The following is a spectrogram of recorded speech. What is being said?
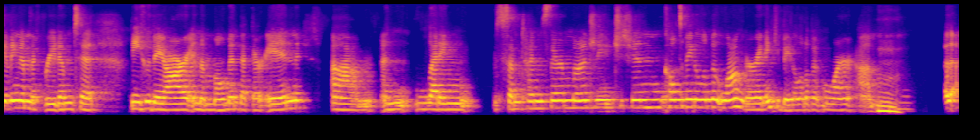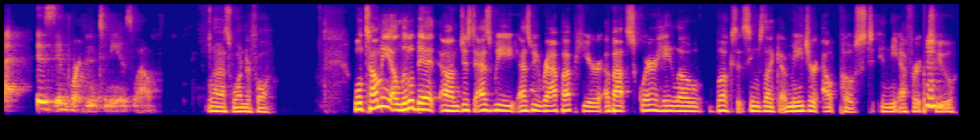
giving them the freedom to be who they are in the moment that they're in um, and letting sometimes their imagination cultivate a little bit longer and incubate a little bit more um, mm. is important to me as well oh, that's wonderful well, tell me a little bit, um, just as we as we wrap up here, about Square Halo Books. It seems like a major outpost in the effort to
